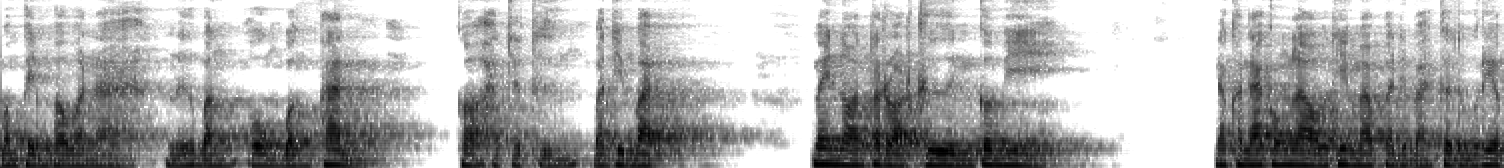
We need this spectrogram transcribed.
มันเป็นภาวนาหรือบางองค์บางท่าน ก็อาจจะถึงปฏิบัติ ไม่นอนตลอดคืนก็มีนักคณะของเราที่มาปฏิบัติก็ดูเรียบ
